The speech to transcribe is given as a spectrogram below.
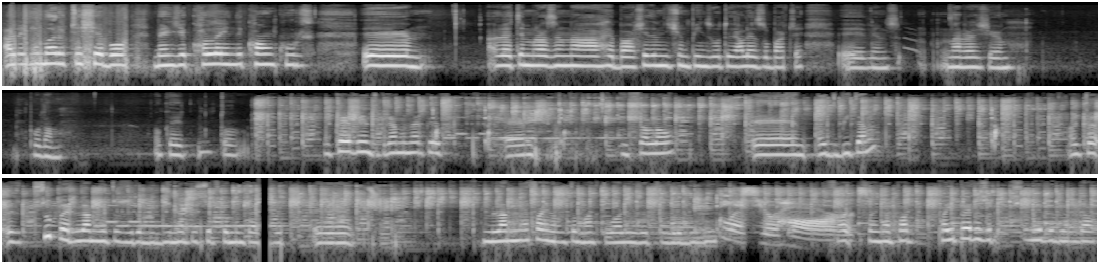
Ale nie martwcie się, bo będzie kolejny konkurs. Yy, ale tym razem na chyba 75 zł, ale zobaczę. Yy, więc na razie podam. Okej, to. Okej, więc gramy najpierw yy, solo yy, 8-bitem. Ale to e, super dla mnie to zrobili. Napiszcie w komentarzu. Yy, dla mnie fajną tą aktualizację zrobili. Fa- Fajna pa- Piper w sumie wygląda.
